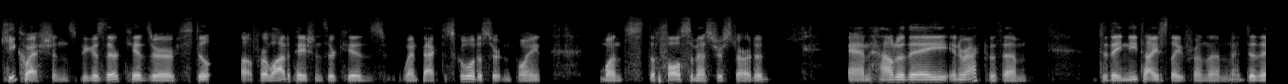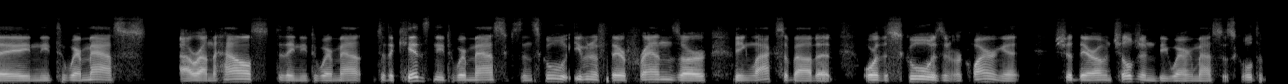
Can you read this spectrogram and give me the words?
key questions because their kids are still, uh, for a lot of patients, their kids went back to school at a certain point once the fall semester started. And how do they interact with them? Do they need to isolate from them? Do they need to wear masks? Around the house? Do they need to wear ma- Do the kids need to wear masks in school, even if their friends are being lax about it, or the school isn't requiring it? Should their own children be wearing masks at school? To,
